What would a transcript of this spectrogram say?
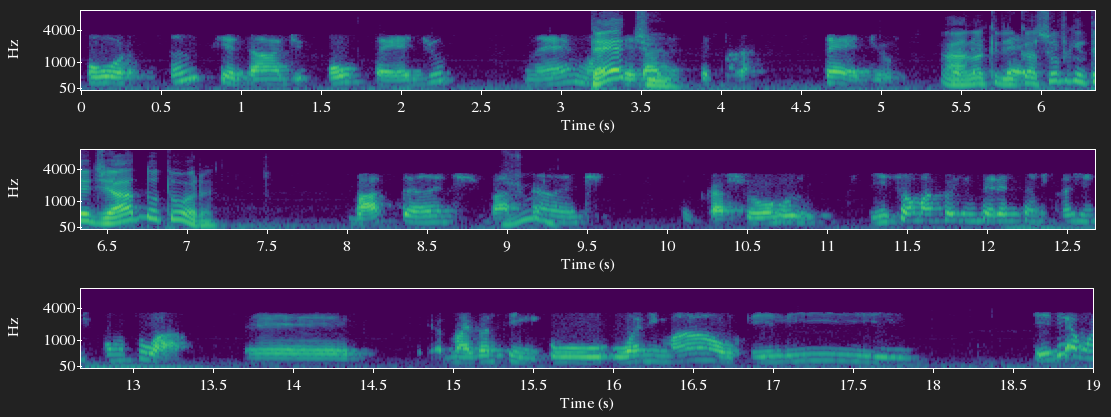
por ansiedade ou tédio, né? Uma tédio? Tédio. Ah, não acredito. O cachorro fica entediado, doutora? Bastante, bastante. Jura? Os cachorros... Isso é uma coisa interessante para a gente pontuar. É, mas assim, o, o animal, ele ele é, um,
